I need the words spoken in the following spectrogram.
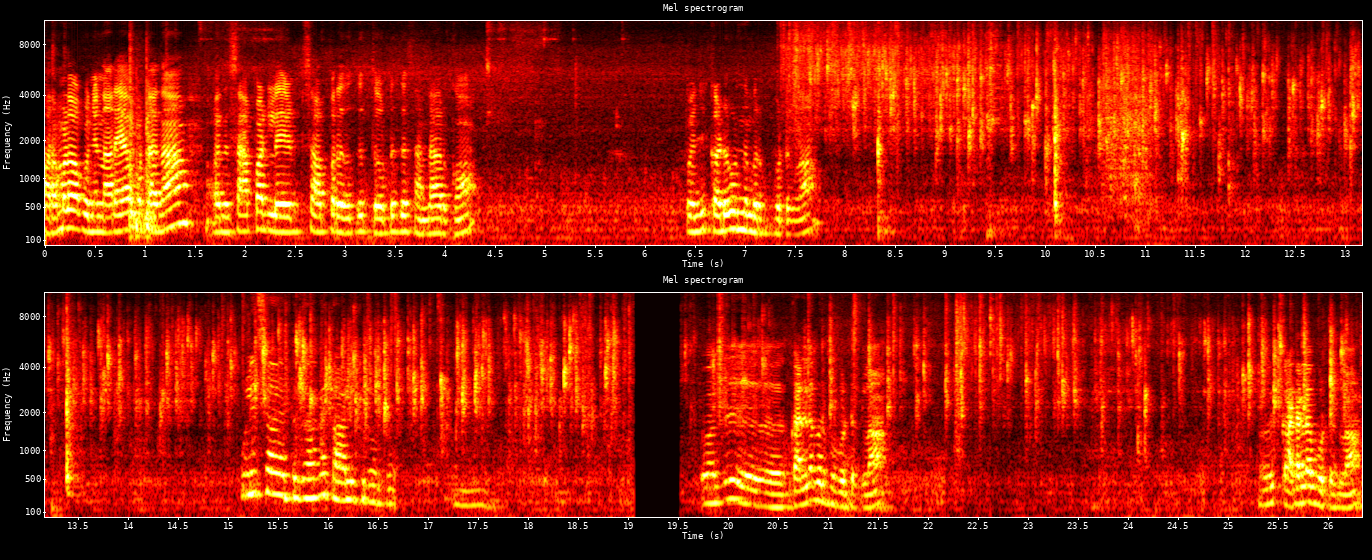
வரமிளகா கொஞ்சம் நிறையா போட்டால் தான் அது சாப்பாட்டில் எடுத்து சாப்பிட்றதுக்கு தொட்டுக்க சண்டா இருக்கும். கொஞ்சம் கடுகு உளுந்தம் பருப்பு போட்டுக்கலாம். புளி சாதத்துக்காக தாளிக்கிறோம் இப்போ. வந்து கடலைப்பருப்பு போட்டுக்கலாம். கடலை போட்டுக்கலாம்.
